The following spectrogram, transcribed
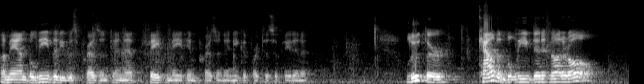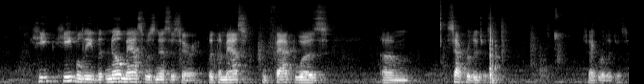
a man believed that he was present, and that faith made him present, and he could participate in it. Luther, Calvin believed in it not at all. He, he believed that no Mass was necessary, that the Mass, in fact, was um, sacrilegious. Sacrilegious.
